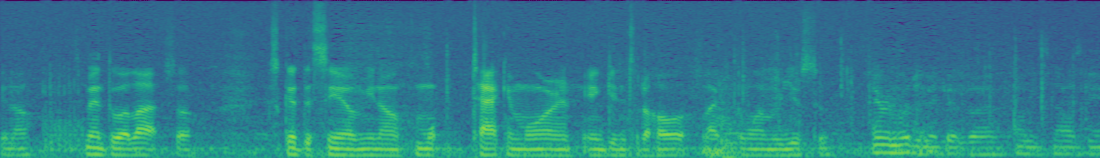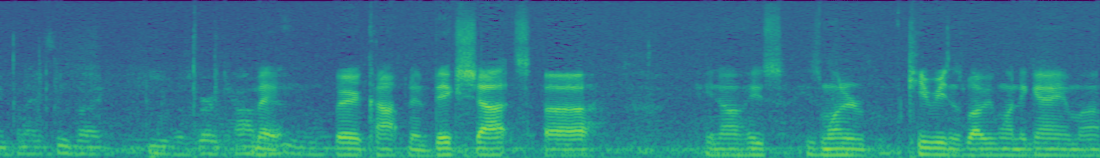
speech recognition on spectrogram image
You know, he's been through a lot, so it's good to see him. You know, attacking more and, and getting to the hole like the one we're used to. Aaron, what did you make of uh, Tony Snell's game tonight? It seems like he was very Made confident. and very confident, big shots. Uh, you know, he's he's one of the key reasons why we won the game. Uh,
